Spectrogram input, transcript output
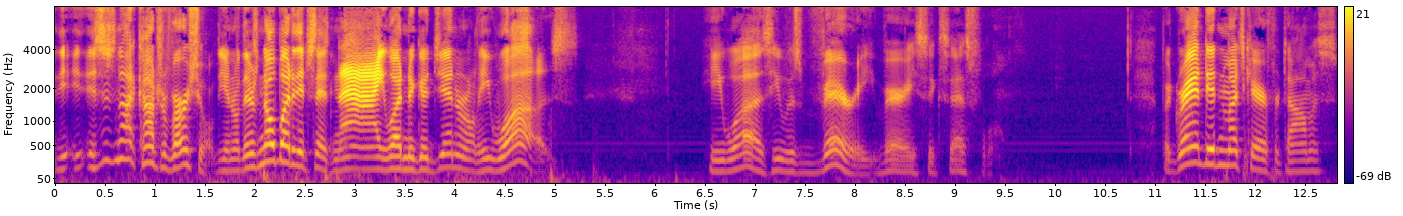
this is not controversial. You know, there's nobody that says, "Nah, he wasn't a good general." He was. He was. He was very, very successful. But Grant didn't much care for Thomas.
